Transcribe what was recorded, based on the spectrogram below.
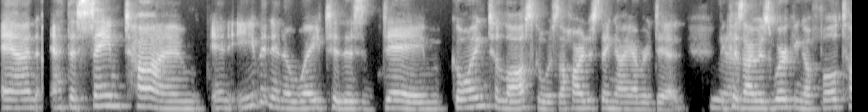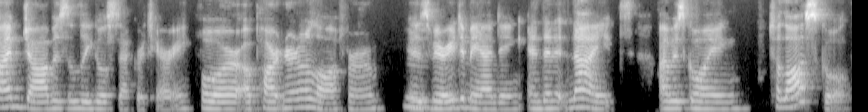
and at the same time, and even in a way to this day, going to law school was the hardest thing I ever did yeah. because I was working a full time job as a legal secretary for a partner in a law firm. Mm-hmm. It was mm. very demanding. And then at night, I was going to law school.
